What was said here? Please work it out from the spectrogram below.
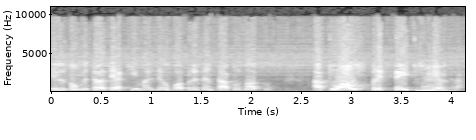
Eles vão me trazer aqui, mas eu vou apresentar para os nossos atuais prefeitos que É. entrar.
